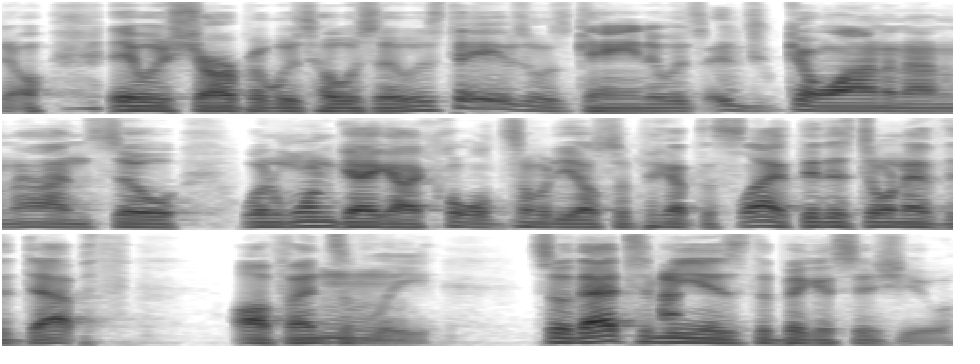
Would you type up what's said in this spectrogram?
you know, it was Sharp, it was Hossa, it was Toews, it was Kane, it was it go on and on and on. So when one guy got cold, somebody else would pick up the slack. They just don't have the depth offensively. Mm. So that to me I, is the biggest issue.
